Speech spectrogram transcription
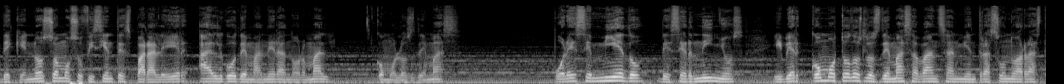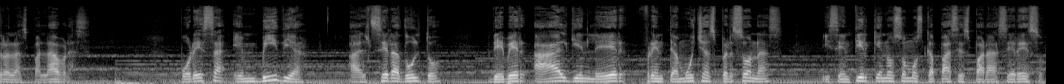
de que no somos suficientes para leer algo de manera normal, como los demás. Por ese miedo de ser niños y ver cómo todos los demás avanzan mientras uno arrastra las palabras. Por esa envidia al ser adulto de ver a alguien leer frente a muchas personas y sentir que no somos capaces para hacer eso.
